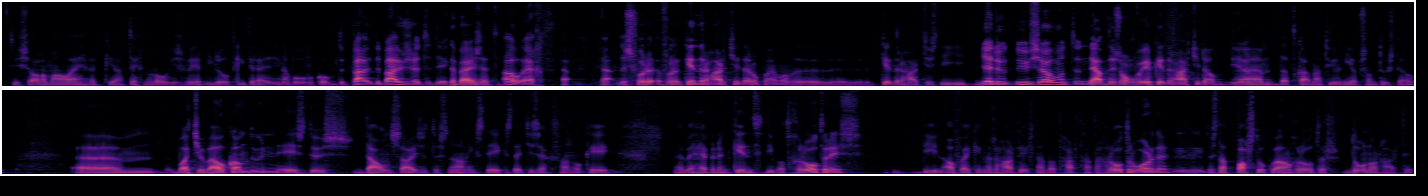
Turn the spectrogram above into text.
Het is allemaal eigenlijk ja, technologisch weer die loodgieterij die naar boven komt. De, bui de buizen zitten dik? De buizen zitten Oh, echt? Ja. ja dus voor, voor een kinderhartje daarop, hè, want de, kinderhartjes die... Jij doet nu zo, want... Een ja, dat is ongeveer een kinderhartje dan. Ja. Um, dat kan natuurlijk niet op zo'n toestel. Um, wat je wel kan doen, is dus downsizen tussen aanhalingstekens. Dat je zegt van oké, eh, we hebben een kind die wat groter is, die een afwijking aan zijn hart heeft, en dat hart gaat dan groter worden. Mhm. Dus dat past ook wel een groter donorhart in.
